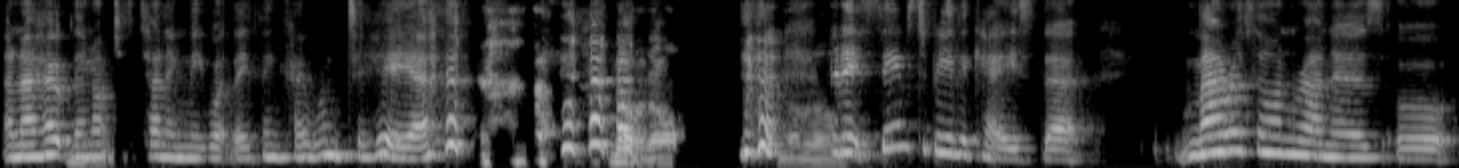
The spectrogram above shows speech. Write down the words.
And I hope they're hmm. not just telling me what they think I want to hear. not at all. Not at all. but it seems to be the case that marathon runners or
